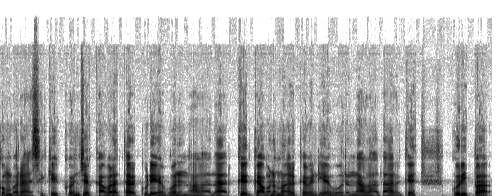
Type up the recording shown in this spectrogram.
கும்பராசிக்கு கொஞ்சம் கவலை தரக்கூடிய ஒரு நாளாக தான் இருக்குது கவனமாக இருக்க வேண்டிய ஒரு நாளாக தான் இருக்குது குறிப்பாக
